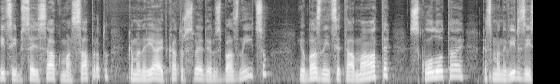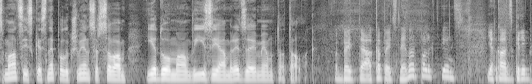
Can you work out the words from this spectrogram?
ticības ceļa sākumā sapratu, ka man ir jāiet katru svētdienu uz baznīcu, jo baznīca ir tā māte, skolotāja, kas mani virzīs, mācīs, ka es nepalikšu viens ar savām iedomām, vīzijām, redzējumiem un tā tālāk. Bet tā, kāpēc nevar palikt viens, ja kāds grib?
